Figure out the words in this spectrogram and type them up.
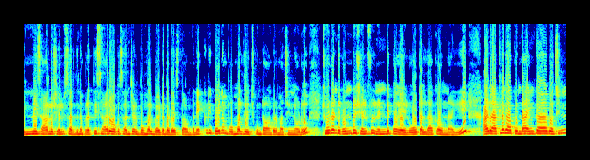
ఎన్నిసార్లు షెల్ఫ్ సర్దిన ప్రతిసారి ఒక సంచడి బొమ్మలు బయటపడేస్తూ ఉంటాను. ఎక్కడికి పోయినా బొమ్మలు తెచ్చుకుంటా ఉంటాడు మా చిన్నోడు. చూడండి రెండు షెల్ఫ్లు నిండిపోయాయి లోపల దాకా ఉన్నాయి. అది అట్లా కాకుండా ఇంకా చిన్న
